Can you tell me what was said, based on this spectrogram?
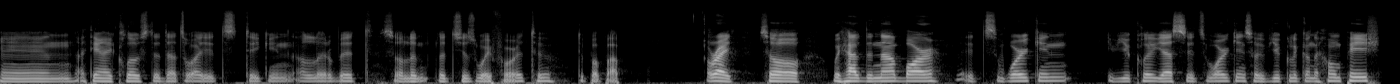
And I think I closed it that's why it's taking a little bit. So let, let's just wait for it to to pop up. Alright so we have the nav bar. It's working. If you click yes it's working. So if you click on the home page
